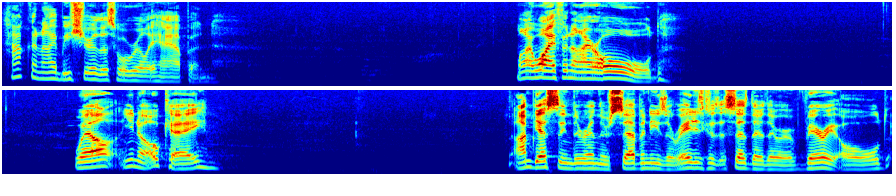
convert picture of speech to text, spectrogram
how can I be sure this will really happen? My wife and I are old. Well, you know, okay. I'm guessing they're in their 70s or 80s because it says they were very old.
